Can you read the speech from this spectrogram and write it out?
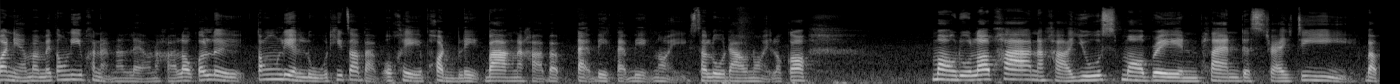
วันนี้มันไม่ต้องรีบขนาดนั้นแล้วนะคะ เราก็เลยต้องเรียนรู้ที่จะแบบโอเค ผ่อนเบรกบ้างนะคะ แบบแตะเบรกแตะเบรกหน่อยสโลว์ดาวหน่อย แล้วก็มองดูรอบข้างนะคะ use more brain plan the strategy แบบ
